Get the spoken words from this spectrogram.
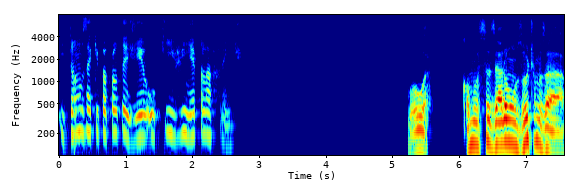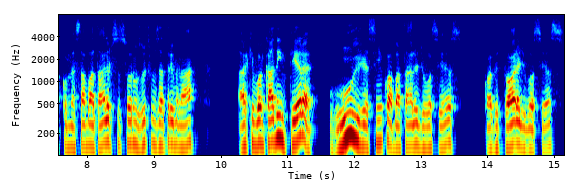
E estamos aqui para proteger o que vier pela frente. Boa. Como vocês eram os últimos a começar a batalha, vocês foram os últimos a terminar. A arquibancada inteira ruge assim com a batalha de vocês, com a vitória de vocês.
